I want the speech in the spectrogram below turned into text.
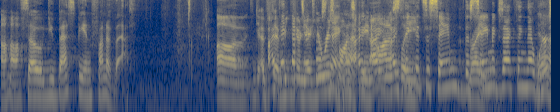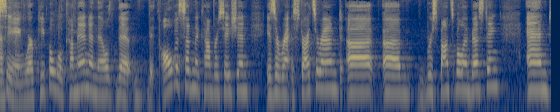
Uh-huh. So you best be in front of that. Um, I think that's your, your response. Yeah. I mean, I, honestly, I think it's the same, the right. same exact thing that we're seeing, where people will come in and they'll, they, they, all of a sudden the conversation is around, starts around uh, um, responsible investing, and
